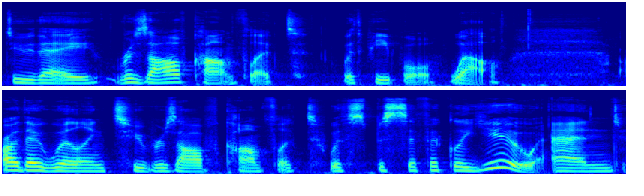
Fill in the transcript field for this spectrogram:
Do they resolve conflict with people well? Are they willing to resolve conflict with specifically you? And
